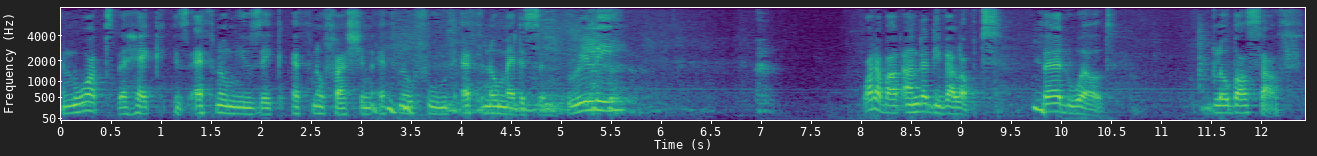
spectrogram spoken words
and what the heck is ethno music, ethno fashion, ethno food, ethno medicine? Really? What about underdeveloped, hmm. third world, global south?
